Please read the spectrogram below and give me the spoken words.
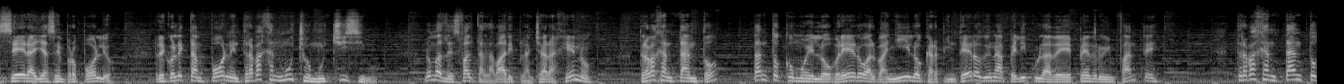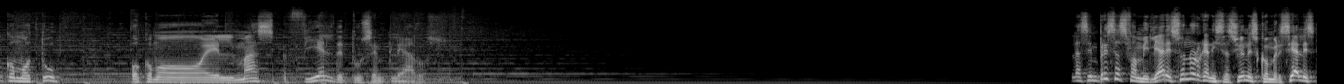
cera y hacen propóleo. Recolectan polen, trabajan mucho, muchísimo. No más les falta lavar y planchar ajeno. Trabajan tanto, tanto como el obrero, albañil o carpintero de una película de Pedro Infante. Trabajan tanto como tú o como el más fiel de tus empleados. Las empresas familiares son organizaciones comerciales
